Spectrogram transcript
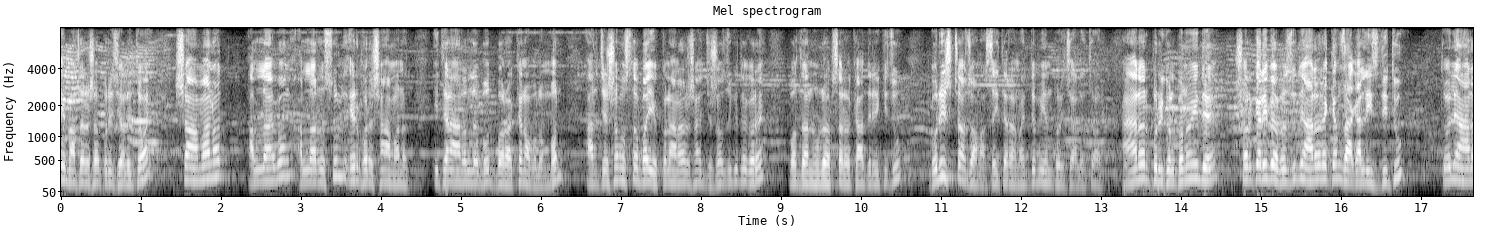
এই মাদ্রাসা পরিচালিত হয়। শাহ আমানত আল্লাহ এবং আল্লাহ রসুল এরপরে শাহ আমানত। ইতারা আর আল্লাহ বোধ বড় কেন অবলম্বন আর যে সমস্ত ভাই এখন আর সাহায্য সহযোগিতা করে বদান নুর আফসার কাদের কিছু গরিষ্ঠ জন আছে ইতারার মাধ্যমে ইহান পরিচালিত হয়। আর আর পরিকল্পনা হইতে সরকারিভাবে যদি আর একখান জায়গা লিস্ট দিত তাহলে আর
